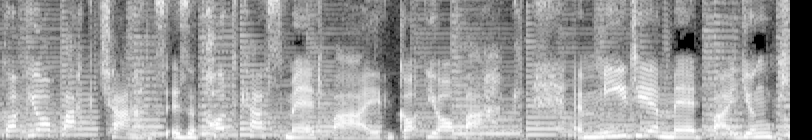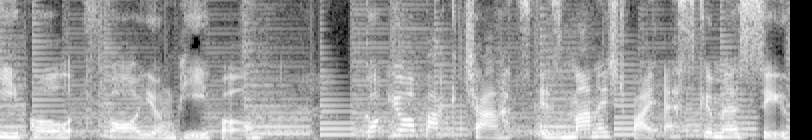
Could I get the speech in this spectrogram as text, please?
Got Your Back Chat is a podcast made by Got Your Back, a media made by young people for young people. Got Your Back Chat is managed by Eskimo Soup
